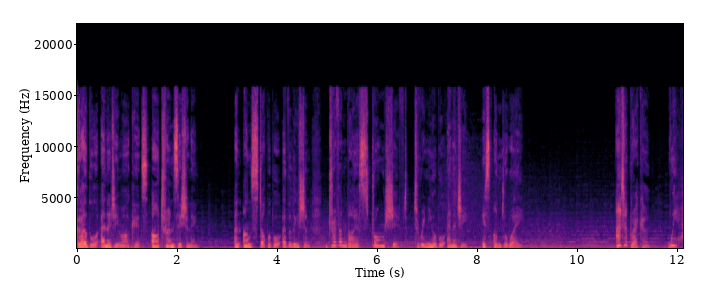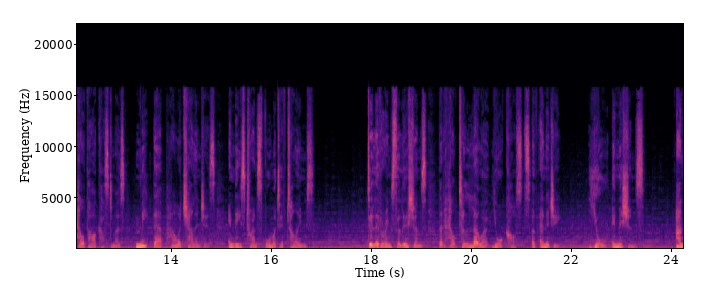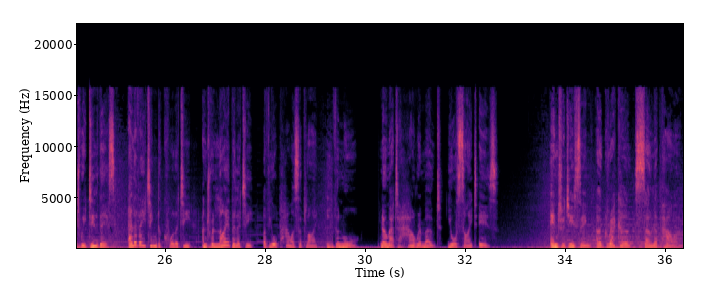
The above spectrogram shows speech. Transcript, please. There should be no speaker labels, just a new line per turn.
Global energy markets are transitioning. An unstoppable evolution driven by a strong shift to renewable energy is underway. At Aggreko, we help our customers meet their power challenges in these transformative times, delivering solutions that help to lower your costs of energy, your emissions. And we do this elevating the quality and reliability of your power supply even more, no matter how remote your site is. Introducing Aggreko Solar Power.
